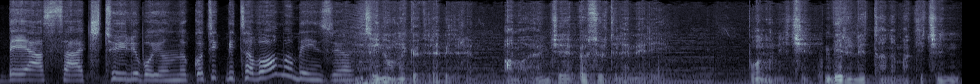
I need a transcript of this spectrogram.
Beyaz saç, tüylü boyunlu, gotik bir tavuğa mı benziyor? Seni ona götürebilirim ama önce özür dilemeliyim. Bunun için birini tanımak için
